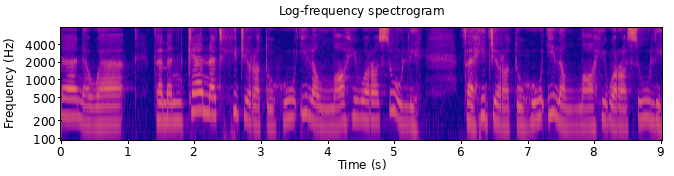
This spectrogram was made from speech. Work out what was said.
ما نوى فمن كانت هجرته إلى الله ورسوله فهجرته إلى الله ورسوله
